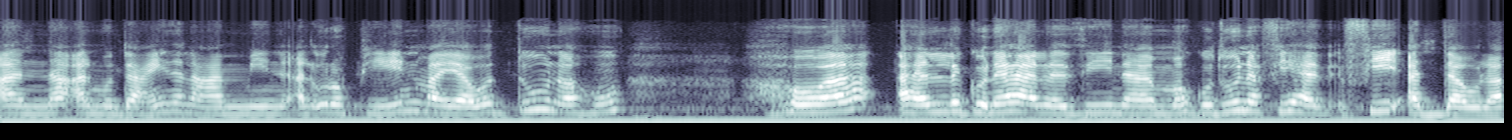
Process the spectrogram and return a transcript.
أن المدعين العامين الأوروبيين ما يودونه هو الجناة الذين موجودون في في الدولة.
